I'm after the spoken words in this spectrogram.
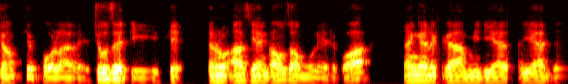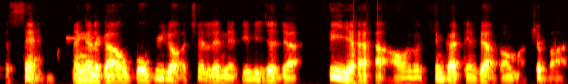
ကြောင့်ဖြစ်ပေါ်လာတဲ့အကျိုးဆက်တွေဖြစ်ကျွန်တော်အာဆီယံခေါင်းဆောင်မှုနဲ့တကွာနိုင်ငံတကာမီဒီယာတွေကဆင့်နိုင်ငံတကာကိုပို့ပြီးတော့အချက်လက်နဲ့တိတိကျကျသိရအောင်လို့ချင်းကပ်တင်ပြသွားမှာဖြစ်ပါတယ်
